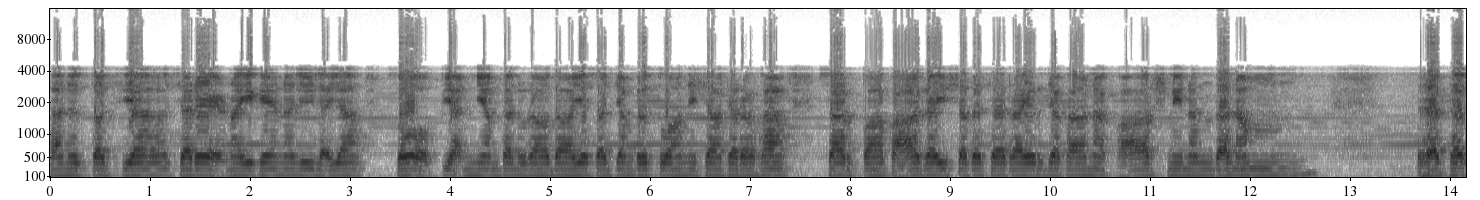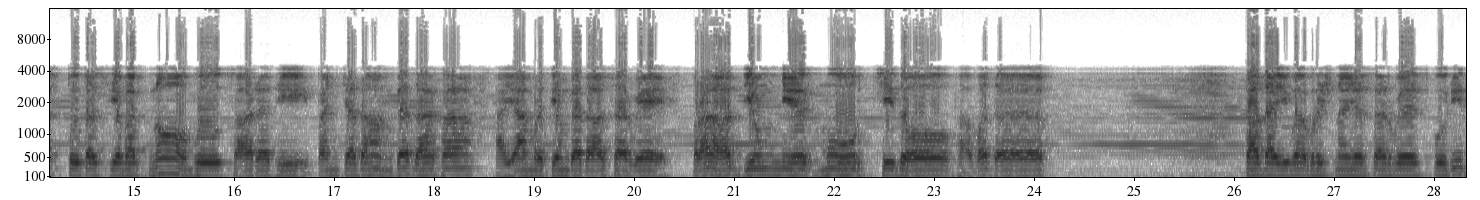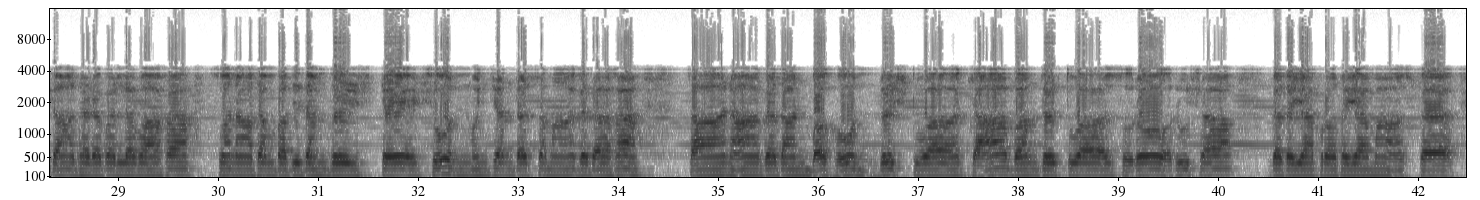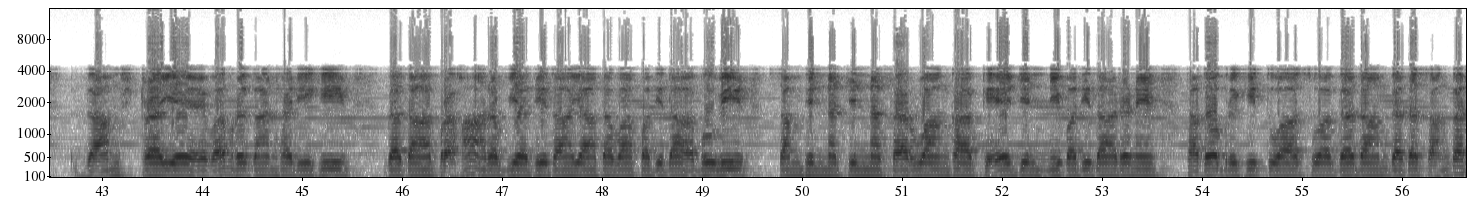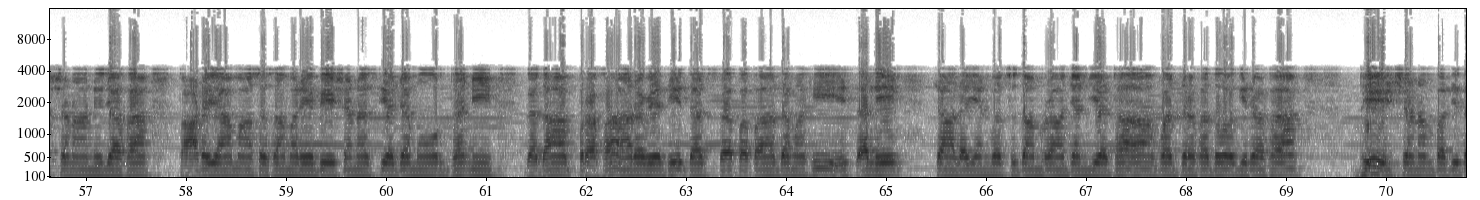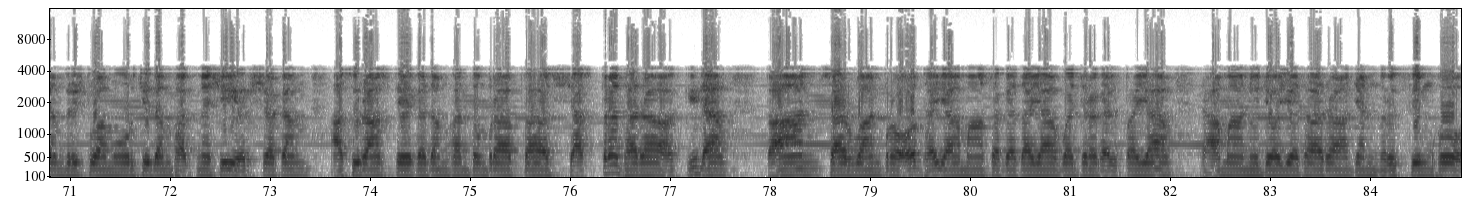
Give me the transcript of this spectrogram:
धनुस्तस्य शरेणैकेन लीलया। सोऽप्यन्यं धनुरादाय सज्जं कृत्वा निशाचरः सर्पकारैशतशरैर्जखानकार्ष्णिनन्दनम् रथस्तु तस्य भग्नो भूत्सारथि पञ्चदां गदः। अयामृत्यं गदा सर्वे प्राद्युम्निर्मूर्च्छितो भवद। तदैव वृष्णय सर्वे स्फुरिदाधरपल्लवाः। स्वनाथं पतितं दृष्टे शून्मुञ्चन्तः समागताः तानागतान् बहून् दृष्ट्वा चापं धृत्वा सुरोरुषा गतया प्रोथयामास। दांष्ट्रयेव मृगान् हरिः। गदा प्रहारव्यधिता यादवा पतिता भुवि सम्भिन्नचिह्न सर्वाङ्गा केजिन्निपतितारणे ततो गृहीत्वा स्वगदां गदसङ्कर्षणानुजः ताडयामास समरे भीषणस्य च मूर्धनि गदा प्रहारव्यधितः स पपादमहीतले चालयन् वसुधां राजन् यथा वज्रहदो गिरः भीषणं पतितं दृष्ट्वा मूर्छितं भग्नशीर्षकम् असुरास्ते कथं हन्तुं प्राप्ता शस्त्रधरा किल तान् सर्वान् प्रोधयामास गतया वज्रकल्पया रामानुजो यथा राजन् नृसिंहो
